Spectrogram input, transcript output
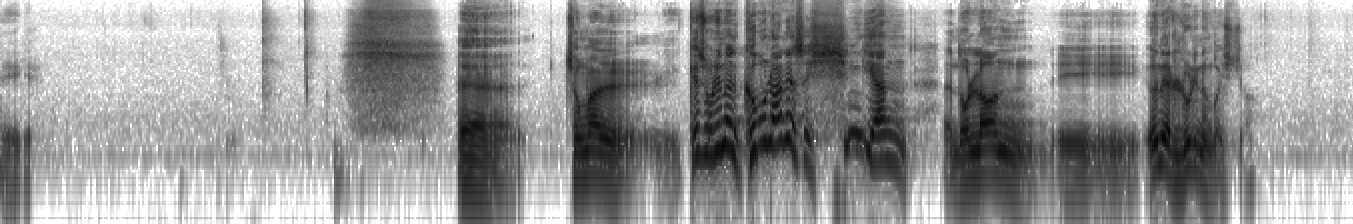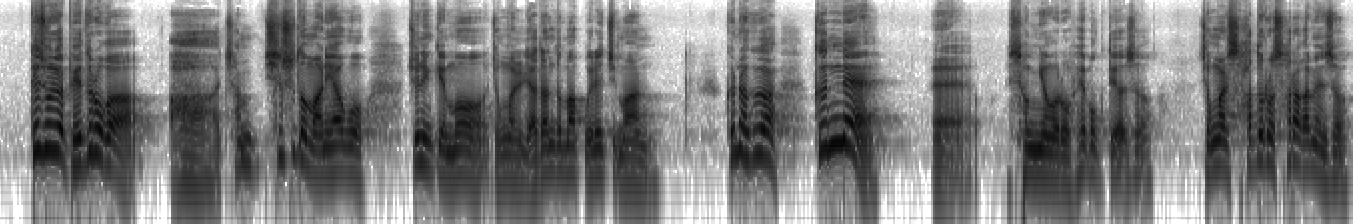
이게. 예, 정말 그래서 우리는 그분 안에서 신기한 놀라운 이 은혜를 누리는 것이죠. 그래서 우리가 베드로가 아, 참 실수도 많이 하고 주님께 뭐 정말 야단도 맞고 이랬지만 그러나 그가 끝내 예, 성령으로 회복되어서 정말 사도로 살아가면서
